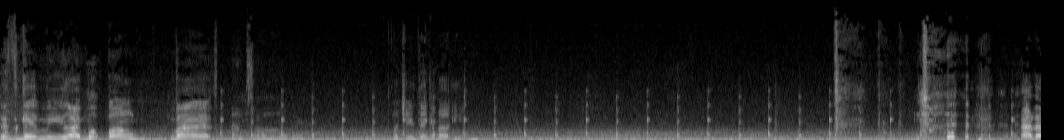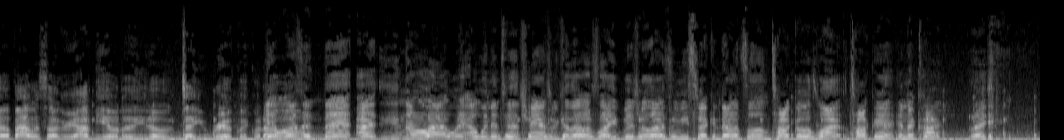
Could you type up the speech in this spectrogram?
It's giving me like vibes. i'm so hungry What do you think about eating? I know if I was hungry, I'd be able to, you know, tell you real quick what I want. it wasn't that I you know why I went I went into a trance because I was like visualizing me smacking down some tacos while talking in the car. Like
